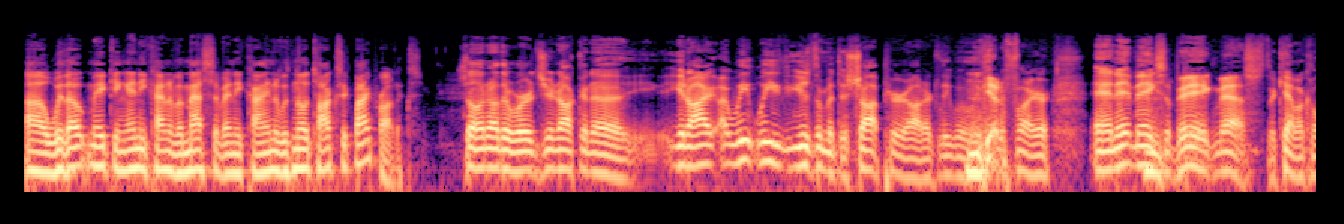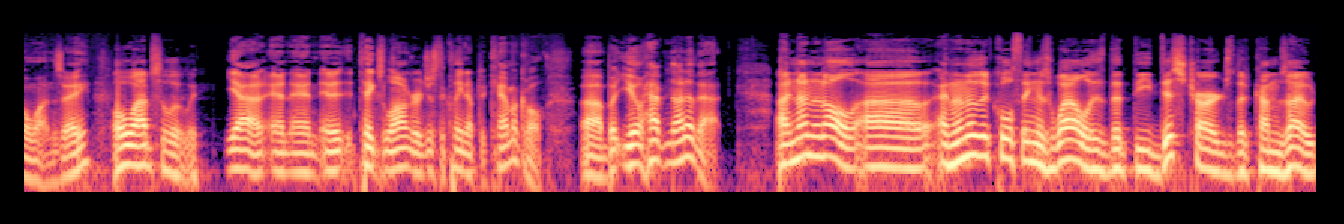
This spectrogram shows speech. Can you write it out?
uh, without making any kind of a mess of any kind, with no toxic byproducts. So in other words, you're not going to, you know, I, I we we use them at the shop periodically when we get a fire, and it makes a big mess. The chemical ones, eh? Oh, absolutely. Yeah, and, and, and it takes longer just to clean up the chemical, uh, but you'll have none of that. Uh, none at all. Uh, and another cool thing as well is that the discharge that comes out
